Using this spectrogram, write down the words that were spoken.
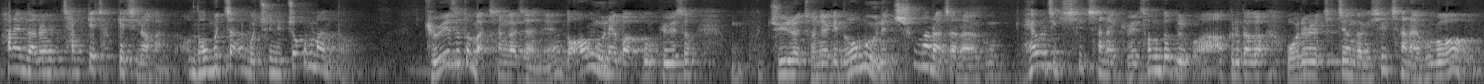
하나님 나라를 짧게 짧게 지나가는 거야. 어, 너무 짧고 주님 조금만 더. 교회에서도 마찬가지 아니에요? 너무 은혜 받고 교회에서 주일날 저녁에 너무 은혜 충만하잖아요. 그럼 헤어지기 싫잖아요. 교회 성도들과 아, 그러다가 월요일 직장 가기 싫잖아요. 그거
